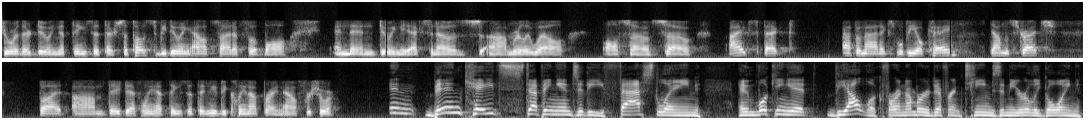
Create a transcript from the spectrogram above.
sure they're doing the things that they're supposed to be doing outside of football, and then doing the X and O's um, really well also. So I expect Appomattox will be okay down the stretch, but um, they definitely have things that they need to clean up right now for sure. And Ben Cates stepping into the fast lane and looking at the outlook for a number of different teams in the early going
